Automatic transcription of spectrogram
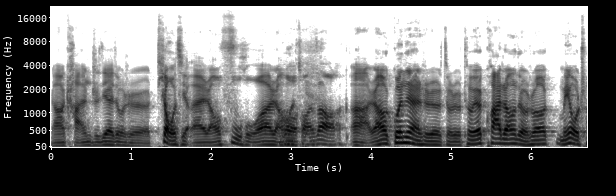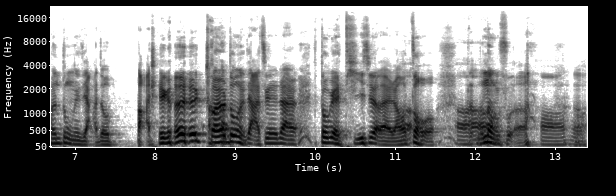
然后卡恩直接就是跳起来，然后复活，然后创造了啊，然后关键是就是特别夸张，就是说没有穿动力甲就把这个 穿着动力甲星际战士都给提起来，然后揍、哦弄死，哦哇，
